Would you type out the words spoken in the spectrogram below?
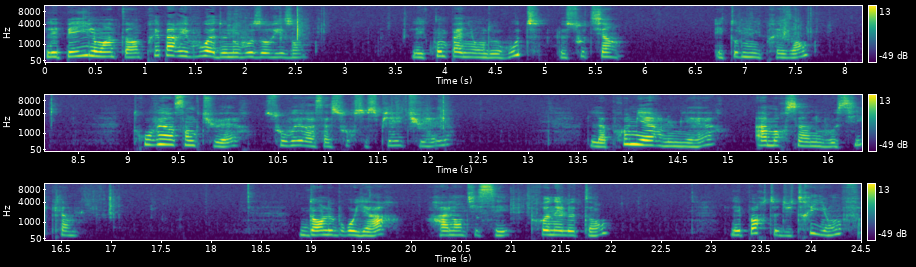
Les pays lointains, préparez-vous à de nouveaux horizons. Les compagnons de route, le soutien est omniprésent. Trouver un sanctuaire, s'ouvrir à sa source spirituelle. La première lumière, amorcer un nouveau cycle. Dans le brouillard, ralentissez, prenez le temps. Les portes du triomphe,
